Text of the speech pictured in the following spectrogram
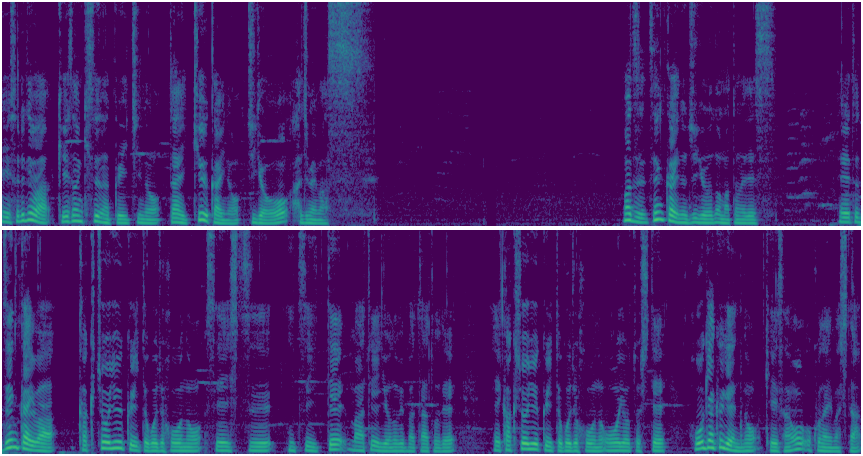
えそれでは計算奇数学1の第9回の授業を始めます。まず前回の授業のまとめです。えーと前回は拡張ユークリッド誤助法の性質について、まあ、定理を述べた後で、え拡張ユークリッド誤助法の応用として方逆弦の計算を行いました。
